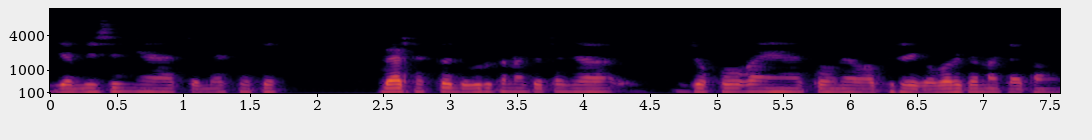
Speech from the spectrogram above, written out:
یا مسنگ ہے، تو میں اس میں سے بیڈ سیکٹر دور کرنا چاہتا ہوں، یا جو کھو گئے ہیں تو انہیں واپس ریکور کرنا چاہتا ہوں۔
